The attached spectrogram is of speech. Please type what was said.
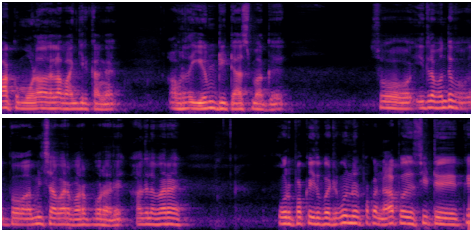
வாக்கு மூலம் அதெல்லாம் வாங்கியிருக்காங்க. அவர் தான் எம்டி டாஸ்மாக்கு ஸோ இதில் வந்து இப்போ அமித்ஷா வேறு வரப்போகிறாரு அதில் வேறு ஒரு பக்கம் இது போயிட்டுருக்கும் இன்னொரு பக்கம் நாற்பது சீட்டுக்கு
